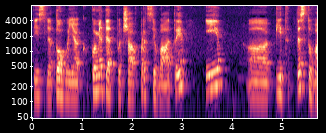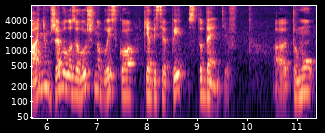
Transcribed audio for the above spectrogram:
після того, як комітет почав працювати, і е, під тестуванням вже було залучено близько 50 студентів. Тому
